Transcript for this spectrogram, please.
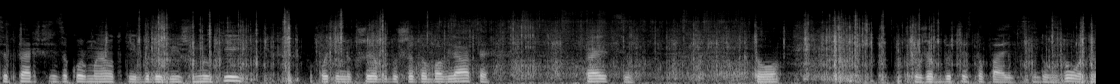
це перший закорм у такий буде більш мілкий, а потім якщо я буду ще додати пельцю, то, то вже буду чисто пельць догодувати.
